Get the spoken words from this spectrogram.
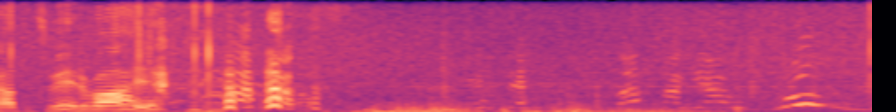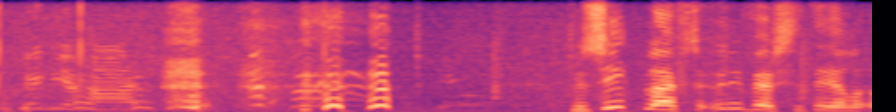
Gaat het weer waaien? Wat maakt jou boem in je haar? Muziek blijft de universele.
